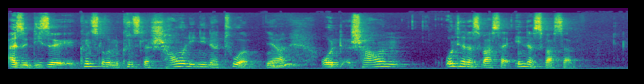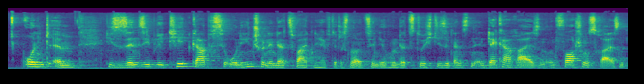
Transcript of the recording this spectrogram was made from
Also diese Künstlerinnen und Künstler schauen in die Natur ja, und schauen unter das Wasser, in das Wasser. Und ähm, diese Sensibilität gab es ja ohnehin schon in der zweiten Hälfte des 19. Jahrhunderts durch diese ganzen Entdeckerreisen und Forschungsreisen,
